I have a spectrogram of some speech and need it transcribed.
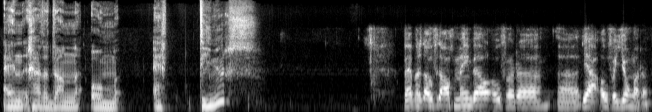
En gaat het dan om echt tieners? We hebben het over het algemeen wel over, ja, over jongeren.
